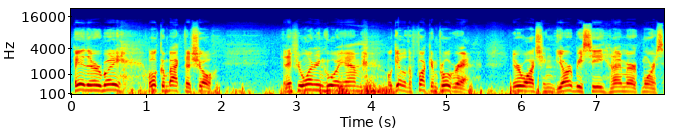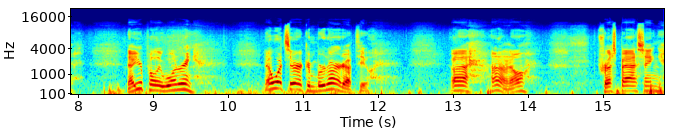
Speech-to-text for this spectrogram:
Hey there everybody, welcome back to the show. And if you're wondering who I am, well get with the fucking program. You're watching the RBC and I'm Eric Morrison. Now you're probably wondering, now what's Eric and Bernard up to? Uh, I don't know, trespassing,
